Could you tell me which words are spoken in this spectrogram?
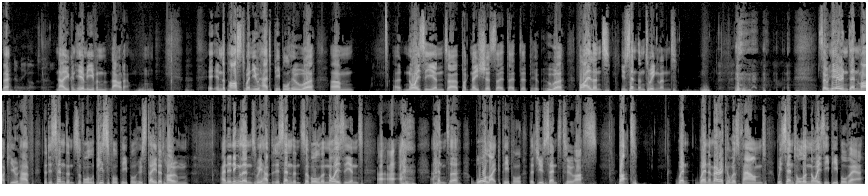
There. Now you can hear me even louder. In the past, when you had people who were um, uh, noisy and uh, pugnacious, uh, who were violent, you sent them to England. so here in Denmark, you have the descendants of all the peaceful people who stayed at home. And in England, we have the descendants of all the noisy and, uh, uh, and uh, warlike people that you sent to us. But when, when America was found, we sent all the noisy people there.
